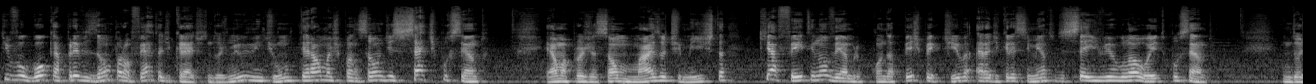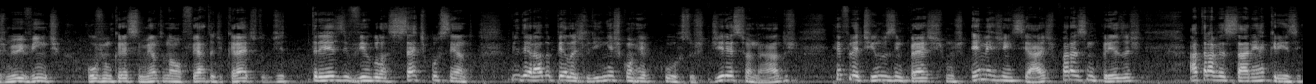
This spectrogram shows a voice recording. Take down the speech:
divulgou que a previsão para oferta de crédito em 2021 terá uma expansão de 7%. É uma projeção mais otimista que a feita em novembro, quando a perspectiva era de crescimento de 6,8%. Em 2020, houve um crescimento na oferta de crédito de 13,7%, liderada pelas linhas com recursos direcionados, refletindo os empréstimos emergenciais para as empresas atravessarem a crise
